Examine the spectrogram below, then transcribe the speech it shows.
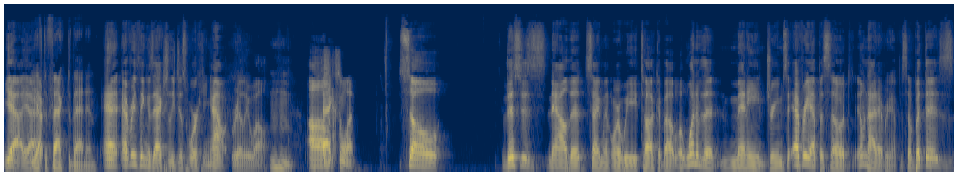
Yeah, yeah. You have to factor that in. and everything is actually just working out really well. Mm-hmm. Um, Excellent. So this is now the segment where we talk about one of the many dreams. Every episode, well, not every episode, but there's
